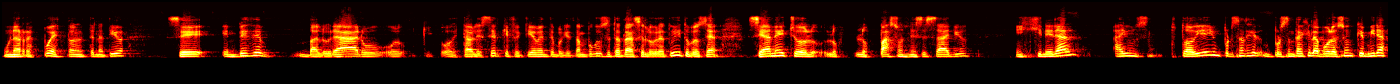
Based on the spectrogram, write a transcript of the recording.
una respuesta, una alternativa, se, en vez de valorar o, establecer que efectivamente, porque tampoco se trata de hacerlo gratuito, pero se, se han hecho los, pasos necesarios, en general hay un, todavía hay un porcentaje, un porcentaje de la población que mira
